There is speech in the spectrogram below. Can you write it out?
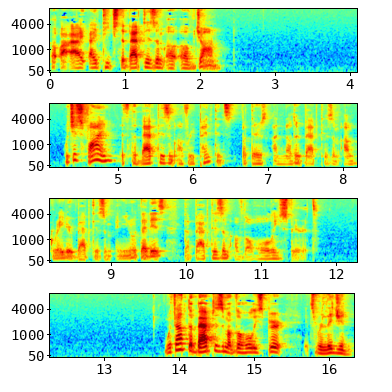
Oh, I, I teach the baptism of, of John, which is fine. It's the baptism of repentance. But there's another baptism, a greater baptism. And you know what that is? The baptism of the Holy Spirit. Without the baptism of the Holy Spirit, it's religion.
